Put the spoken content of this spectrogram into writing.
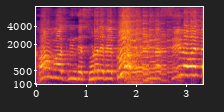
ಕಾಮಾಗ್ನಿಂದ ಸುಡಲೇಬೇಕು. ನಿನ್ನ ಶೀಲವನ್ನ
